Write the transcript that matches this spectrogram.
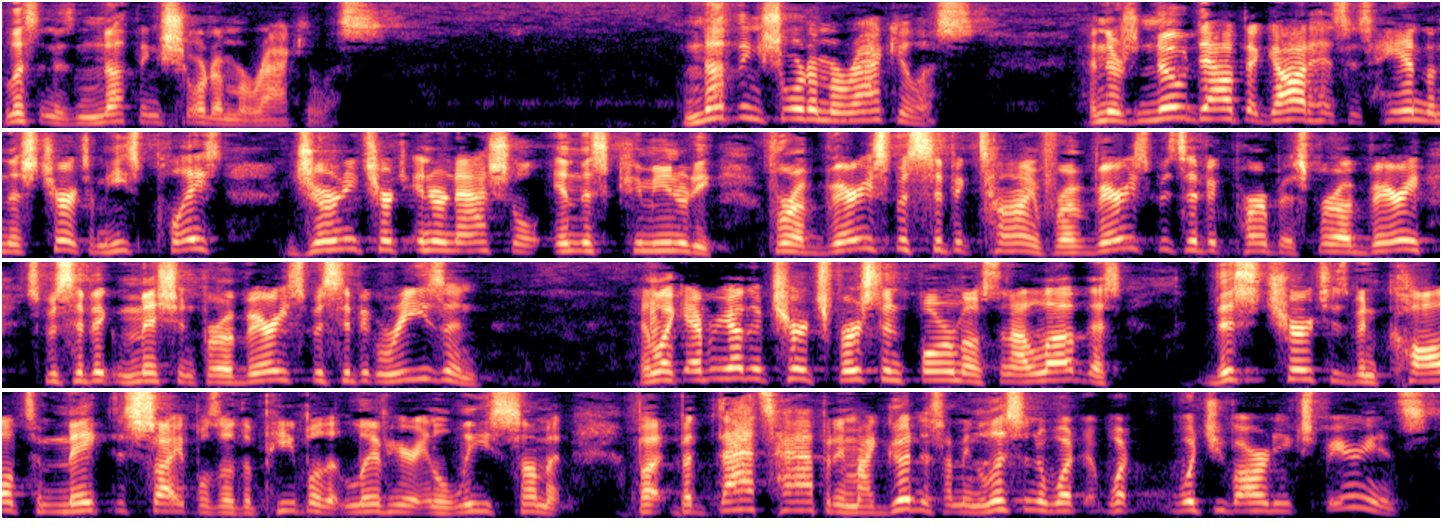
listen, is nothing short of miraculous. Nothing short of miraculous. And there's no doubt that God has his hand on this church. I mean, he's placed Journey Church International in this community for a very specific time, for a very specific purpose, for a very specific mission, for a very specific reason. And like every other church, first and foremost, and I love this, this church has been called to make disciples of the people that live here in Lee's Summit. But, but that's happening. My goodness. I mean, listen to what, what, what you've already experienced.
